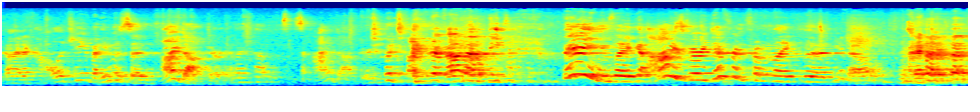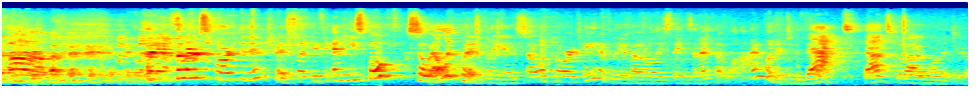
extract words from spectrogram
gynecology, but he was an eye doctor. And I thought, what's this eye doctor doing talking about all these things? Like, eye is very different from like the, you know. um, but it sort of sparked an interest. Like if, and he spoke so eloquently and so authoritatively about all these things. And I thought, well, I want to do that. That's what I want to do.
